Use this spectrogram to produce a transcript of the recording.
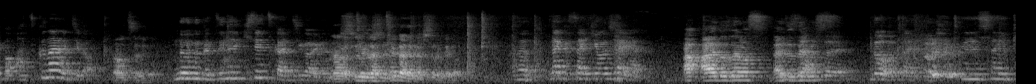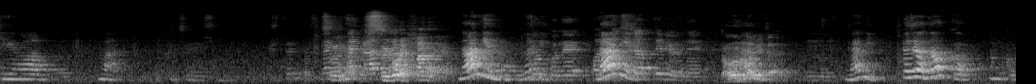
てか暑くないう。ちが暑い。なんか全然季節感違うよね。なんか手が手が手がしてるけど。うんなんか最近おしゃれやんあ、ありがとうございます。ありがとうございます。どう？最近。え最近はまあ普通ですね。普通？なんかすごい花や。何も何なんかね何しちゃってるよね。女みたい？うん。何？えじゃあなんかなんか。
